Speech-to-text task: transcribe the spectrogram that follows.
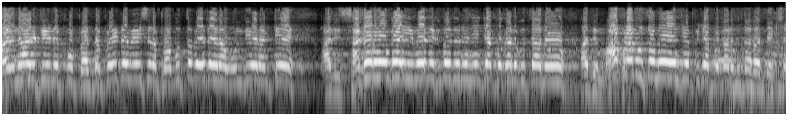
మైనారిటీలకు పెద్దపీట వేసిన ప్రభుత్వం ఏదైనా ఉంది అని అంటే అది సగర్వంగా ఈ వేదిక మీద నేను చెప్పగలుగుతాను. అది మా ప్రభుత్వమే అని చెప్పి చెప్పగలుగుతాను అధ్యక్ష.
